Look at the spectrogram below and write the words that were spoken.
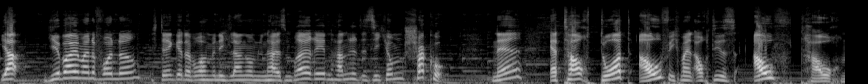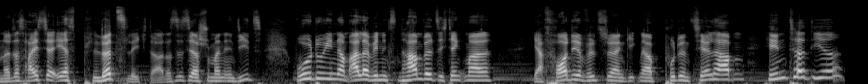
Ja, hierbei, meine Freunde, ich denke, da brauchen wir nicht lange um den heißen Brei reden, handelt es sich um Schako. Ne? Er taucht dort auf, ich meine auch dieses Auftauchen, ne? das heißt ja, er ist plötzlich da. Das ist ja schon mal ein Indiz, wo du ihn am allerwenigsten haben willst. Ich denke mal, ja, vor dir willst du ja einen Gegner potenziell haben, hinter dir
